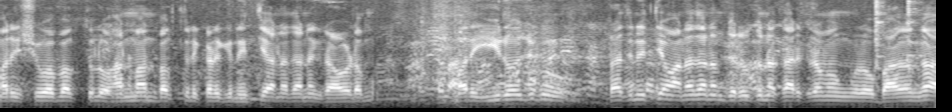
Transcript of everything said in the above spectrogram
మరి శివ భక్తులు హనుమాన్ భక్తులు ఇక్కడికి నిత్య అన్నదానానికి రావడం మరి ఈ రోజుకు ప్రతినిత్యం అన్నదానం జరుగుతున్న కార్యక్రమంలో భాగంగా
